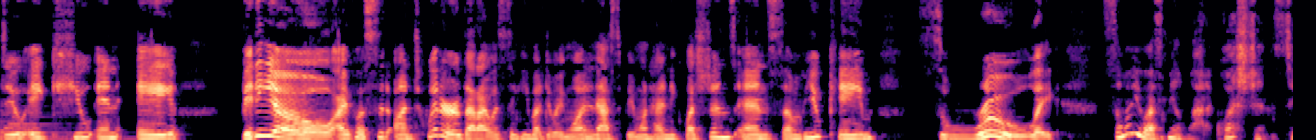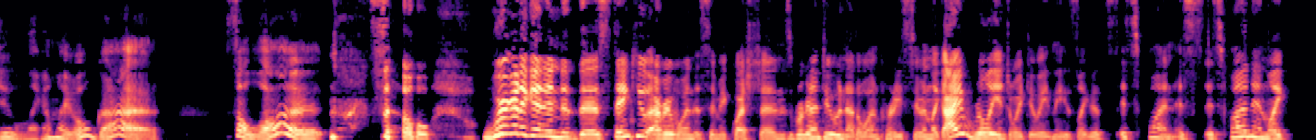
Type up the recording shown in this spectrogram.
to do a Q&A video. I posted on Twitter that I was thinking about doing one and asked if anyone had any questions, and some of you came through. Like, some of you asked me a lot of questions too. Like, I'm like, oh God, it's a lot. so, we're gonna get into this. Thank you everyone that sent me questions. We're gonna do another one pretty soon. Like, I really enjoy doing these. Like, it's it's fun. It's it's fun and like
